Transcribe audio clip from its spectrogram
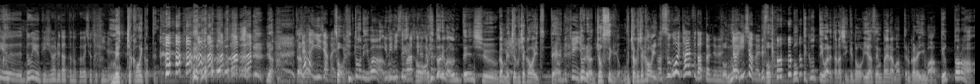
いうどういうビジュアルだったのかがちょっと気になります。めっちゃ可愛かったんていやじゃあいいじゃないそう一人は夢見せてもらってるんだから。そう一人は運転手がめちゃくちゃ可愛いっつって一人は助手席がむちゃくちゃ可愛いっつっすごいタイプだったんじゃない？じゃあいいじゃないですか。乗ってくって言われたらしいけど「いや先輩ら待ってるからいいわ」って言ったら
